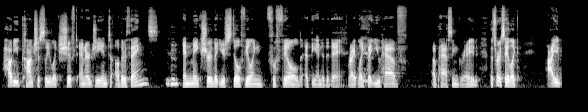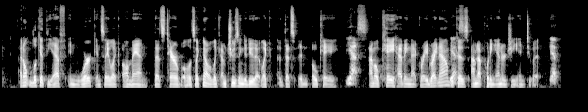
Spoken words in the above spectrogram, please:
how do you consciously like shift energy into other things Mm-hmm. and make sure that you're still feeling fulfilled at the end of the day, right? Like Yeah. that you have a passing grade. That's where I say like I I don't look at the F in work and say like, "Oh man, that's terrible." It's like, no, like I'm choosing to do that. Like that's an okay Yes. I'm okay having that grade right now Yes. because I'm not putting energy into it. Yep.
